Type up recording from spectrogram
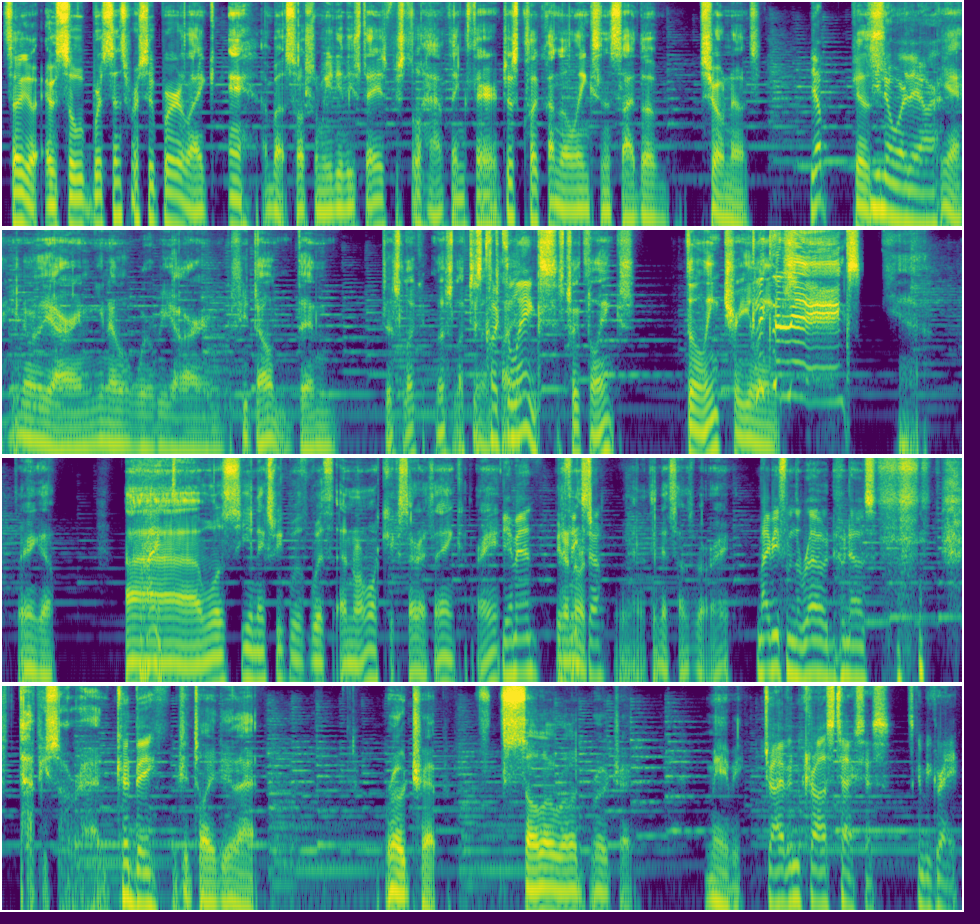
So. So we're since we're super like eh about social media these days, we still have things there. Just click on the links inside the show notes. Yep. Because You know where they are. yeah, you know where they are, and you know where we are. And if you don't, then just look. Let's look. Just click the links. Just click the links. The link tree Click links. the links. Yeah. There you go. Uh, Right. We'll see you next week with with a normal Kickstarter. I think. Right. Yeah, man. We I don't think so. know. what's- Yeah, I think that sounds about right. Might be from the road. Who knows? That'd be so rad. Could be. We should totally do that. Road trip, solo road road trip, maybe. Driving across Texas. It's gonna be great.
